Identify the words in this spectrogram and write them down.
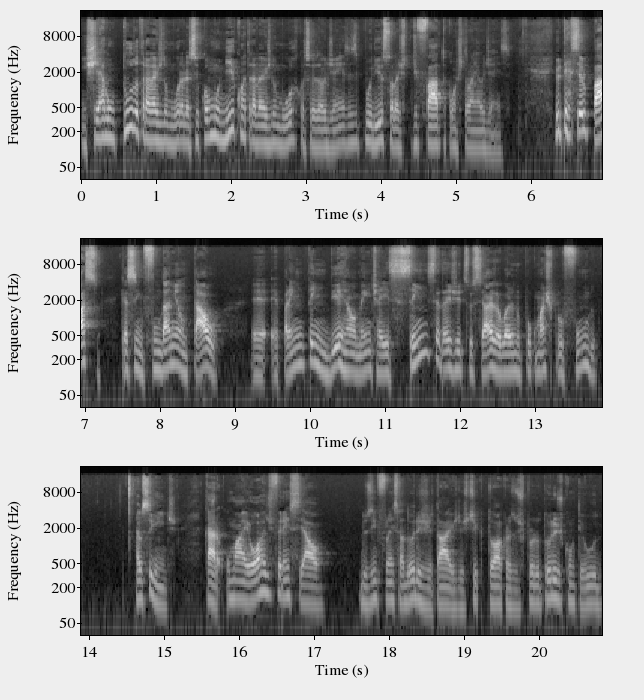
enxergam tudo através do humor, elas se comunicam através do humor com as suas audiências e por isso elas, de fato, constroem audiência. E o terceiro passo, que é, assim, fundamental é, é para entender realmente a essência das redes sociais, agora indo um pouco mais profundo, é o seguinte. Cara, o maior diferencial dos influenciadores digitais, dos TikTokers, dos produtores de conteúdo,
